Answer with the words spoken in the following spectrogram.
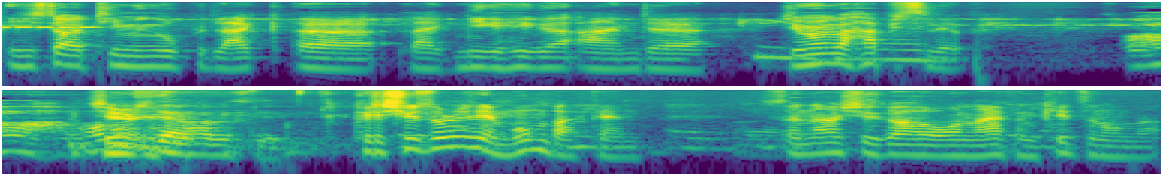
he started teaming up with like uh like Nigahiga and uh, do you remember HappySlip? Oh, what Sure. was them obviously? Because she was already a mum back then, so now she's got her own life and kids and all that.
